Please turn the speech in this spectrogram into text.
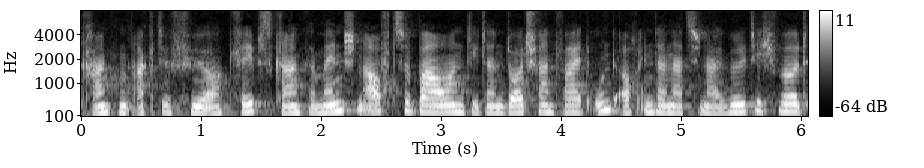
Krankenakte für krebskranke Menschen aufzubauen, die dann deutschlandweit und auch international gültig wird.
